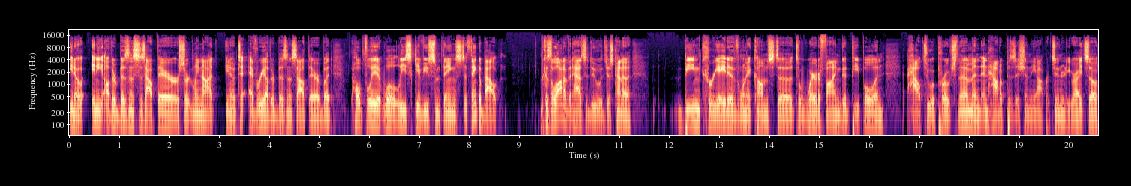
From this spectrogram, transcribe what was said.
you know any other businesses out there, or certainly not you know to every other business out there. But hopefully, it will at least give you some things to think about because a lot of it has to do with just kind of being creative when it comes to to where to find good people and how to approach them and, and how to position the opportunity, right? So,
